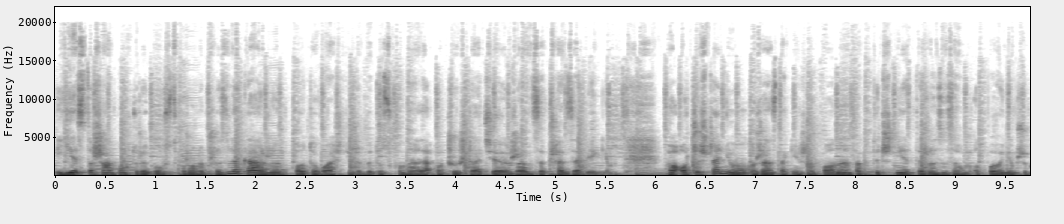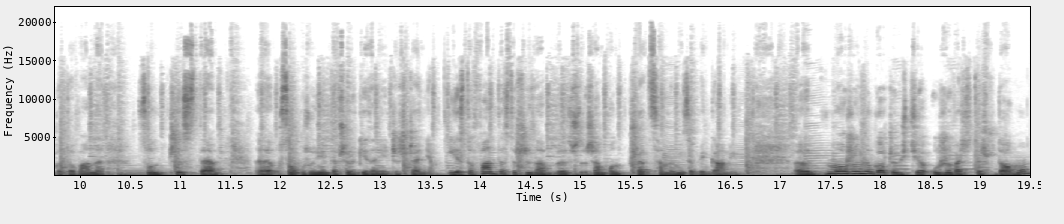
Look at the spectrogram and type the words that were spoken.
Jest to szampon, który był stworzony przez lekarzy po to właśnie, żeby doskonale oczyszczać e, rzęsy przed zabiegiem. Po oczyszczeniu rzęs takim szamponem faktycznie te rzęsy są już odpowiednio przygotowane, są czyste, e, są usunięte wszelkie zanieczyszczenia. Jest to fantastyczny za- szampon przed samymi zabiegami. E, Możemy go oczywiście używać też w domu.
